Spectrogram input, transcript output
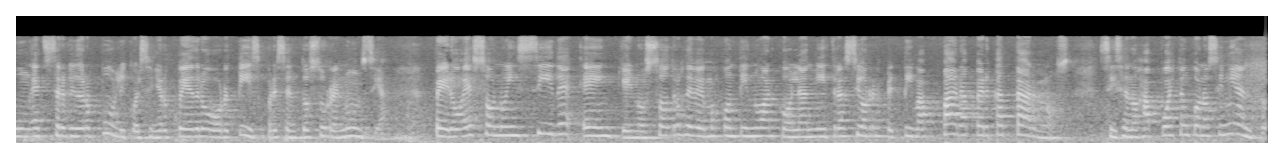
un ex servidor público, el señor Pedro Ortiz, presentó su renuncia, pero eso no incide en que nosotros debemos continuar con la administración respectiva para percatarnos si se nos ha puesto en conocimiento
